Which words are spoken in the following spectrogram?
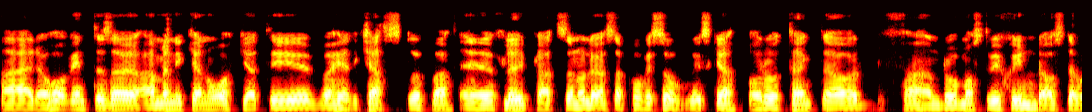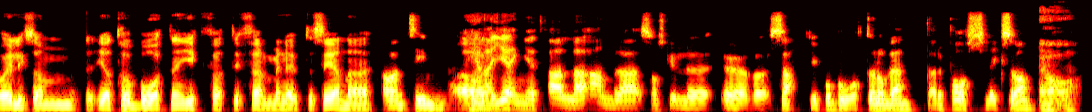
Nej, det har vi inte. Så ja, men ni kan åka till, vad heter Kastrup, va? Eh, flygplatsen och lösa provisoriska. Och då tänkte jag, fan, då måste vi skynda oss. Det var ju liksom, jag tror båten gick 45 minuter senare. Ja, en timme. Ja. Hela gänget, alla andra som skulle över, satt ju på båten och väntade på oss liksom. ja.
